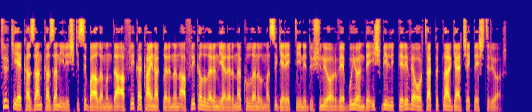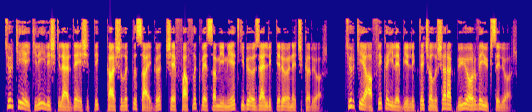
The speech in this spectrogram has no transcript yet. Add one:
Türkiye kazan-kazan ilişkisi bağlamında Afrika kaynaklarının Afrikalıların yararına kullanılması gerektiğini düşünüyor ve bu yönde işbirlikleri ve ortaklıklar gerçekleştiriyor. Türkiye ikili ilişkilerde eşitlik, karşılıklı saygı, şeffaflık ve samimiyet gibi özellikleri öne çıkarıyor. Türkiye Afrika ile birlikte çalışarak büyüyor ve yükseliyor.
